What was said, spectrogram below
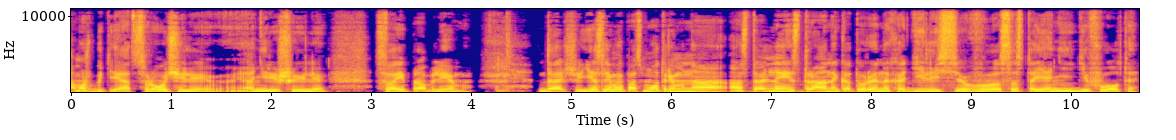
а может быть и отсрочили, они решили свои проблемы. Дальше, если мы посмотрим на остальные страны, которые находились в состоянии дефолта,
